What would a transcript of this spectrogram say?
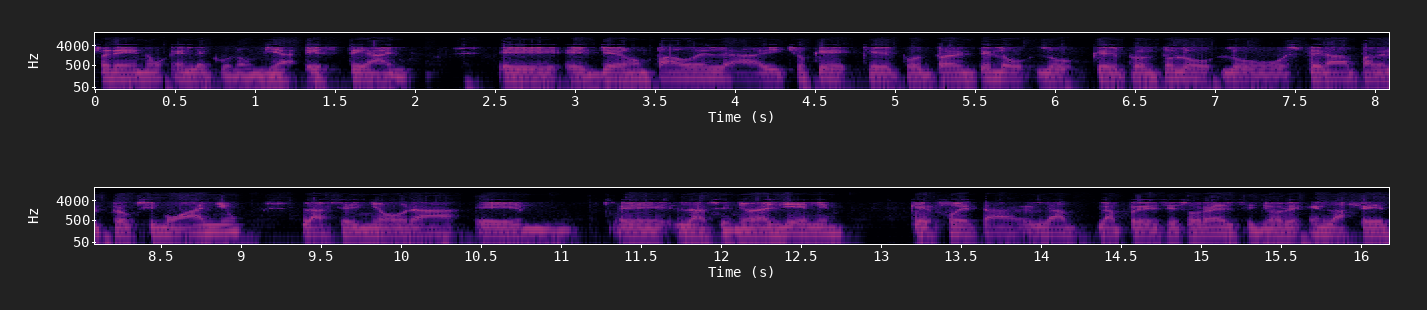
freno en la economía este año. Eh, eh Jerome Powell ha dicho que, que prontamente lo, lo, que de pronto lo, lo, espera para el próximo año. La señora, eh, eh, la señora Yellen, que fue la predecesora del señor en la Fed,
